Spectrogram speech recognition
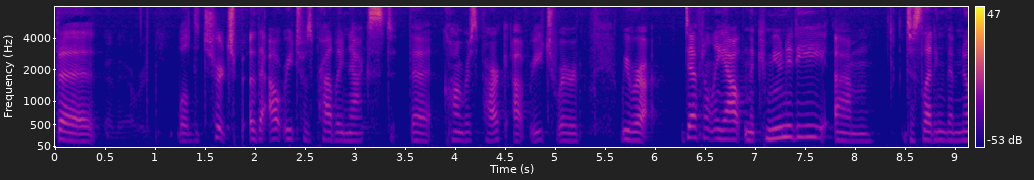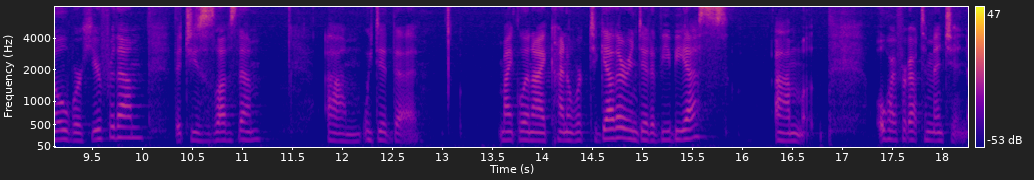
the well, the church, oh, the outreach was probably next. The Congress Park outreach, where we were definitely out in the community, just letting them know we're here for them, that Jesus loves them um, we did the, Michael and I kind of worked together and did a VBS. Um, oh, I forgot to mention,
